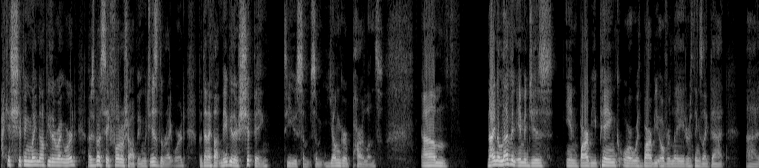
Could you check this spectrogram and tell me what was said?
I guess shipping might not be the right word. I was about to say photoshopping, which is the right word, but then I thought maybe they're shipping to use some some younger parlance. Um, 9/11 images in Barbie pink or with Barbie overlaid or things like that, uh,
